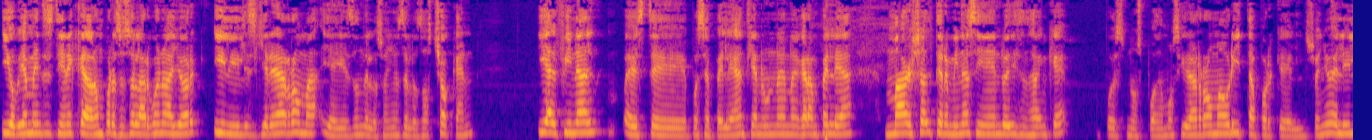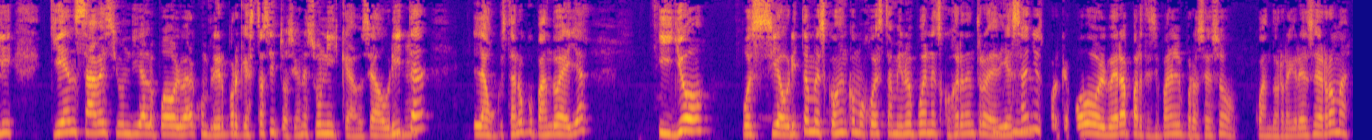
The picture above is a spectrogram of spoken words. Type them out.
Y obviamente se tiene que dar un proceso largo en Nueva York y Lily se quiere ir a Roma y ahí es donde los sueños de los dos chocan. Y al final, este, pues se pelean, tienen una, una gran pelea. Marshall termina cediendo y dicen, ¿saben qué? Pues nos podemos ir a Roma ahorita porque el sueño de Lily, quién sabe si un día lo puedo volver a cumplir porque esta situación es única. O sea, ahorita la están ocupando a ella y yo, pues si ahorita me escogen como juez, también me pueden escoger dentro de 10 Ujú. años porque puedo volver a participar en el proceso cuando regrese de Roma.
